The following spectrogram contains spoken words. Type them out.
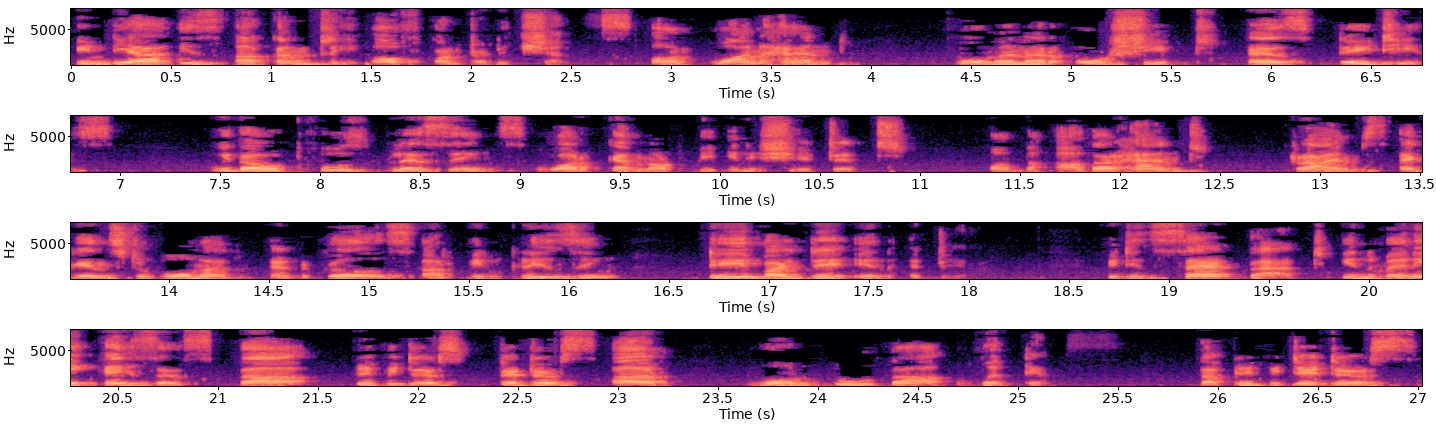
India is a country of contradictions. On one hand, women are worshipped as deities without whose blessings work cannot be initiated. On the other hand, crimes against women and girls are increasing day by day in India. It is said that in many cases the perpetrators are known to the victims. The perpetrators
